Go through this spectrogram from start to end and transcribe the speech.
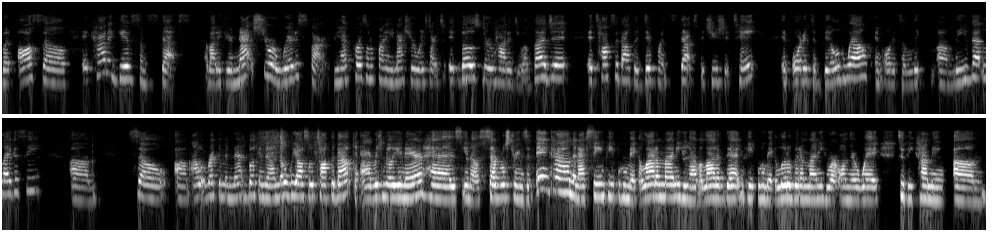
but also it kind of gives some steps about if you're not sure where to start, if you have personal finance, you're not sure where to start, it goes through how to do a budget. It talks about the different steps that you should take in order to build wealth, in order to le- um, leave that legacy. Um, so um, I would recommend that book. And then I know we also talked about the average millionaire has, you know, several streams of income. And I've seen people who make a lot of money, who have a lot of debt, and people who make a little bit of money who are on their way to becoming um,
